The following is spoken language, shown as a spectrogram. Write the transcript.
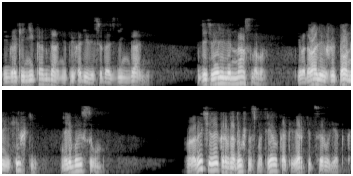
Игроки никогда не приходили сюда с деньгами. Здесь верили на слово и выдавали жетоны и фишки на любую сумму. Молодой человек равнодушно смотрел, как вертится рулетка.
